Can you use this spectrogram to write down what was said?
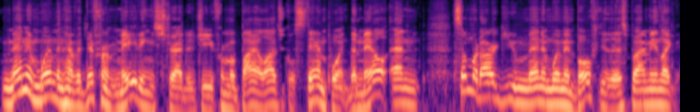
men and women have a different mating strategy from a biological standpoint. The male and some would argue men and women both do this, but I mean, like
